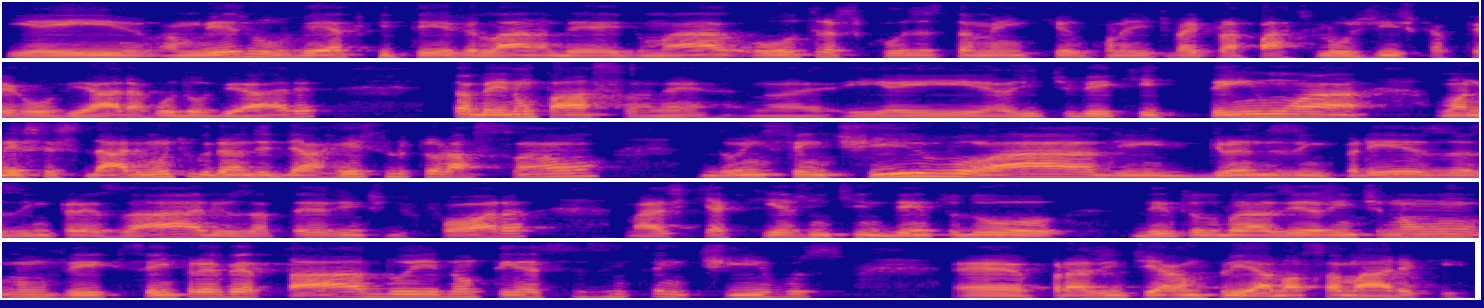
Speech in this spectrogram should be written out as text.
E aí, o mesmo veto que teve lá na BR do Mar, outras coisas também que quando a gente vai para a parte logística ferroviária, rodoviária, também não passa, né? E aí a gente vê que tem uma, uma necessidade muito grande da reestruturação, do incentivo lá de grandes empresas, empresários, até gente de fora, mas que aqui a gente, dentro do, dentro do Brasil, a gente não, não vê que sempre é vetado e não tem esses incentivos é, para a gente ampliar nossa área aqui.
